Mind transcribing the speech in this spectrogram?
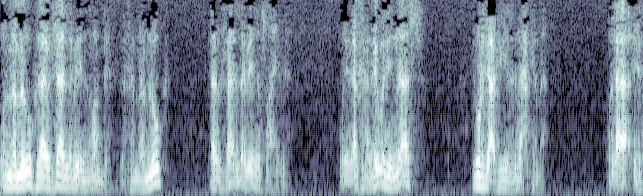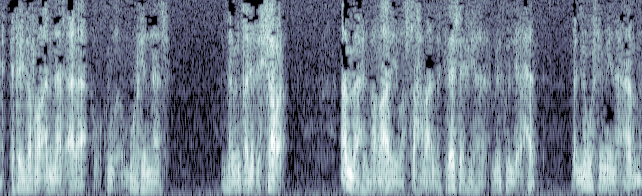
والمملوك لا يزال إلا بإذن ربه إذا كان مملوك لا يزال إلا بإذن صاحبه وإذا كان يؤذي الناس يرجع فيه للمحكمه ولا يتجرأ الناس على ملك الناس إلا من طريق الشرع. أما في البراري والصحراء التي ليس فيها ملك لأحد بل للمسلمين عامة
